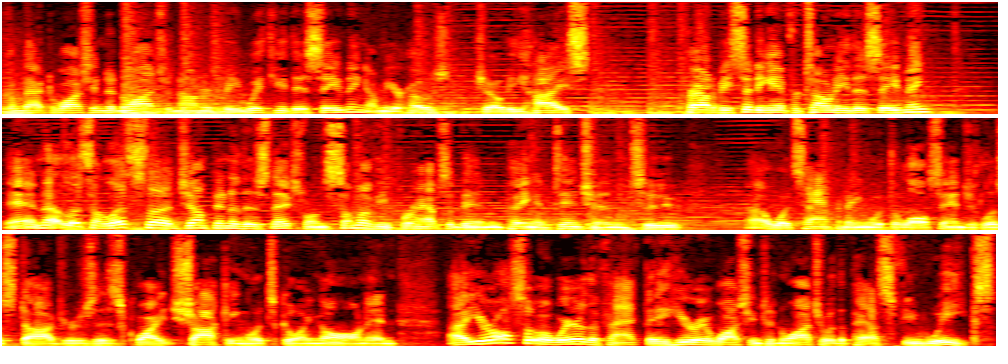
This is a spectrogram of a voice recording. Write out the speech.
Welcome back to Washington Watch. An honor to be with you this evening. I'm your host, Jody Hice. Proud to be sitting in for Tony this evening. And uh, listen, let's uh, jump into this next one. Some of you perhaps have been paying attention to uh, what's happening with the Los Angeles Dodgers It's quite shocking what's going on. And uh, you're also aware of the fact that here at Washington Watch over the past few weeks,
